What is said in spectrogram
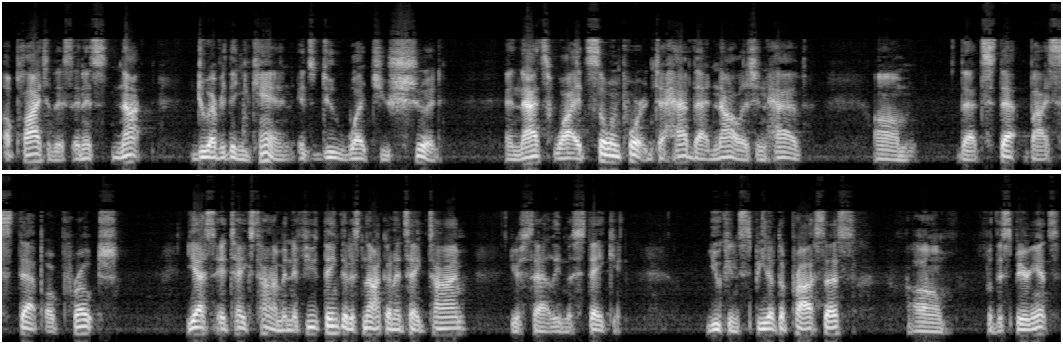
apply to this, and it's not do everything you can, it's do what you should. And that's why it's so important to have that knowledge and have um, that step by step approach. Yes, it takes time. And if you think that it's not going to take time, you're sadly mistaken. You can speed up the process um, for the experience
